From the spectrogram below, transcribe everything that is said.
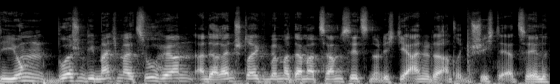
die jungen Burschen, die manchmal zuhören an der Rennstrecke, wenn wir da mal zusammensitzen und ich die eine oder andere Geschichte erzähle,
